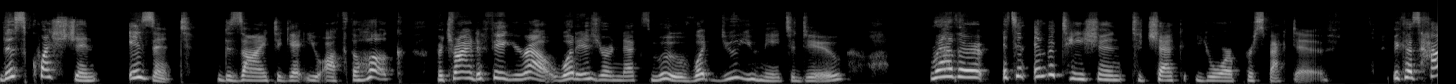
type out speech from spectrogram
This question isn't designed to get you off the hook for trying to figure out what is your next move? What do you need to do? Rather, it's an invitation to check your perspective. Because how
